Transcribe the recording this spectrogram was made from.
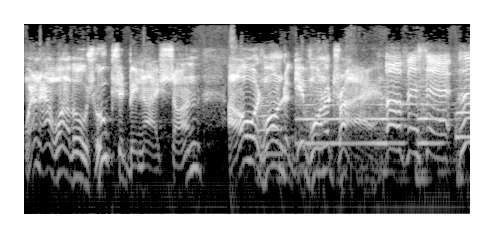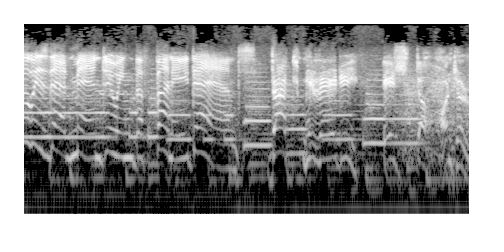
Well, now, one of those hoops would be nice, son. I always wanted to give one a try. Officer, who is that man doing the funny dance? That, milady, is the hunter.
